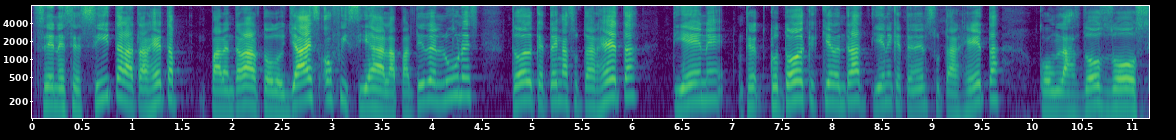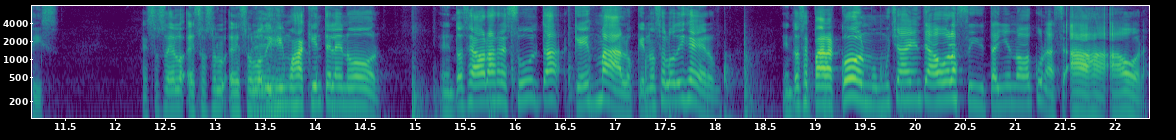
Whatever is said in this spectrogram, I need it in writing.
Se necesita la tarjeta para entrar a todo. Ya es oficial. A partir del lunes, todo el que tenga su tarjeta tiene, todo el que quiera entrar, tiene que tener su tarjeta con las dos dosis. Eso, se lo, eso, se lo- eso lo dijimos aquí en Telenor. Entonces ahora resulta que es malo, que no se lo dijeron. Entonces, para colmo, mucha gente ahora sí está yendo a vacunarse. Ajá, ahora.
